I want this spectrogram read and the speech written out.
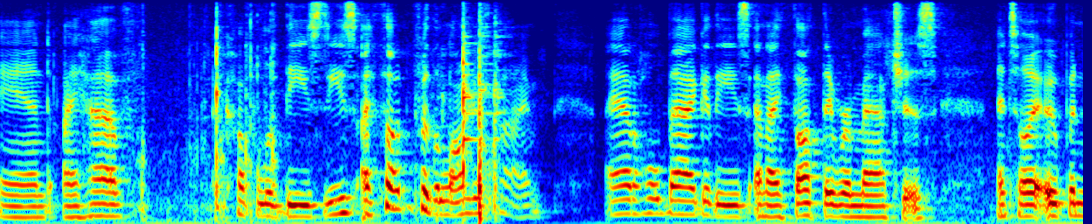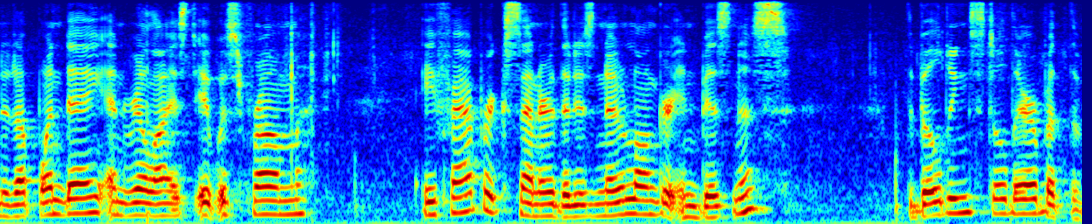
And I have a couple of these. These, I thought for the longest time, I had a whole bag of these and I thought they were matches until I opened it up one day and realized it was from a fabric center that is no longer in business. The building's still there, but the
